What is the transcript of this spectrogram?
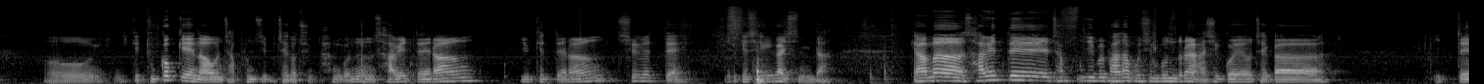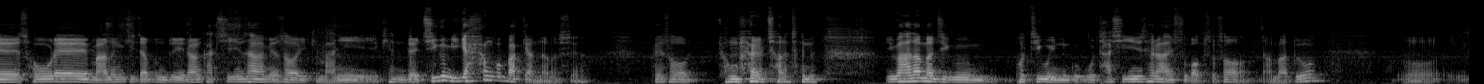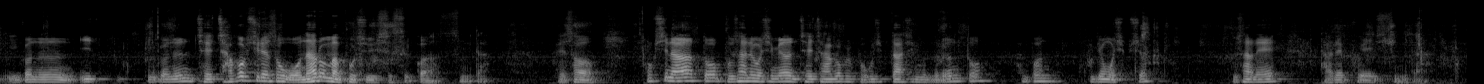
어, 이렇게 두껍게 나온 작품집 제가 주, 한 거는 4회 때랑 6회 때랑 7회 때 이렇게 세 개가 있습니다. 아마 4회 때 작품집을 받아보신 분들은 아실 거예요. 제가 이때 서울에 많은 기자분들이랑 같이 인사하면서 이렇게 많이 이렇게 했는데 지금 이게 한 권밖에 안 남았어요. 그래서 정말 저한테는 이거 하나만 지금 버티고 있는 거고 다시 인쇄를 할 수가 없어서 아마도 어 이거는 이 이거는 제 작업실에서 원화로만 볼 수 있었을 것 같습니다. 그래서 혹시나 또 부산에 오시면 제 작업을 보고 싶다 하신 분들은 또 한번 구경 오십시오. 부산에 다대포에 있습니다.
